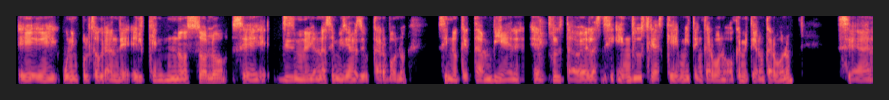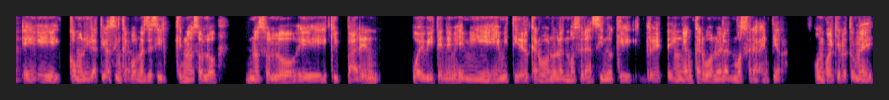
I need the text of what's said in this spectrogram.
eh, un impulso grande, el que no solo se disminuyan las emisiones de carbono, sino que también el resultado de las industrias que emiten carbono o que emitieron carbono sean eh, como negativas en carbono, es decir, que no solo, no solo equiparen o eviten emitir el carbono en la atmósfera, sino que retengan carbono de la atmósfera en tierra o en cualquier otro medio.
